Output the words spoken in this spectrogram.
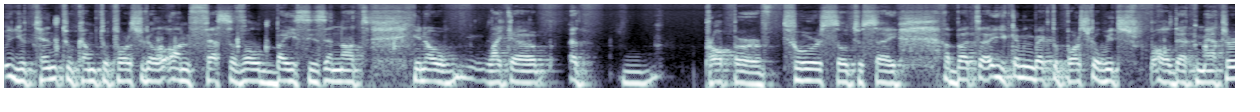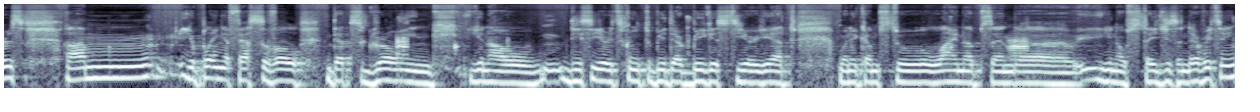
you tend to come to Portugal on festival basis and not, you know, like a, a proper tour, so to say. Uh, but uh, you're coming back to Portugal, which all that matters. Um, you're playing a festival that's growing. You know, this year it's going to be their biggest year yet when it comes to lineups and uh, you know stages and everything.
